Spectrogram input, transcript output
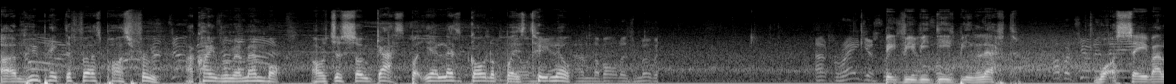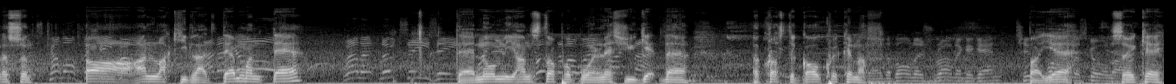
Um, who played the first pass through? I can't even remember. I was just so gassed. But yeah, let's go, the boys. 2 0. And the ball is moving. Outrageously Big VVD's been left. What a save, Alisson. It's come off the Oh, unlucky lads. Them one there, Well, it looks easy. they're normally can put them unstoppable unless you get there across the goal quick enough. So the ball is rolling again. Two But yeah, it's okay.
